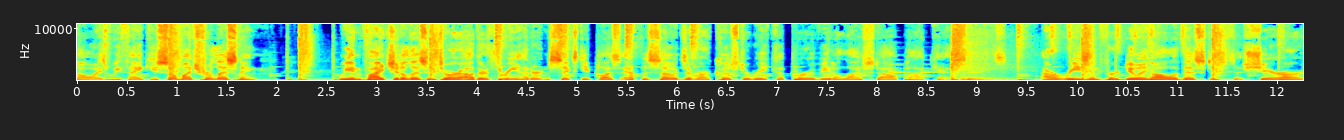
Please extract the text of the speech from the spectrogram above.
always, we thank you so much for listening. We invite you to listen to our other 360 plus episodes of our Costa Rica Pura Vida Lifestyle podcast series. Our reason for doing all of this is to share our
